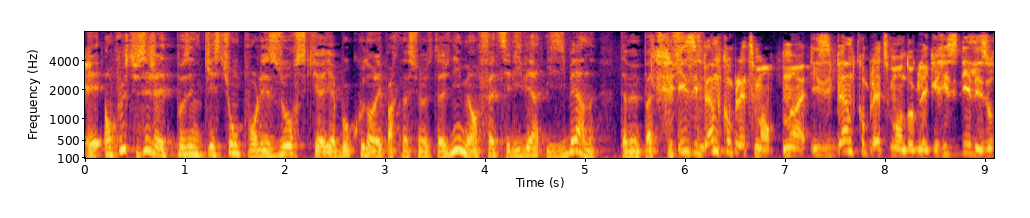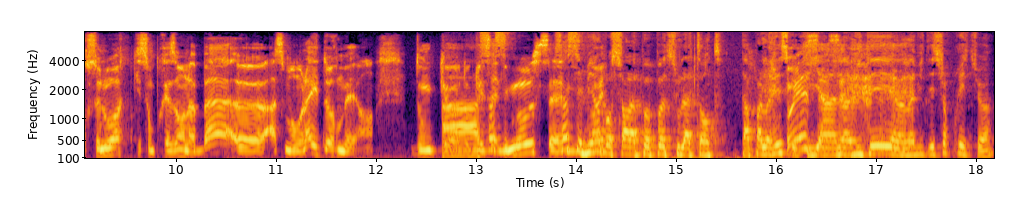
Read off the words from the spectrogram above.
Et en plus, tu sais, j'allais te poser une question pour les ours, qu'il y a- il y a beaucoup dans les parcs nationaux aux États-Unis, mais en fait, c'est l'hiver, ils hibernent. T'as même pas de soucis. Ils hibernent complètement. Ouais, ils hibernent complètement. Donc les grizzlies les ours noirs qui sont présents là-bas, euh, à ce moment-là, ils dormaient. Hein. Donc, euh, Ah, donc les ça, animaux, c'est Ça, c'est bien ouais. pour se faire la popote sous la tente. T'as pas le risque Ouais, qu'il y a un invité, un invité surprise, tu vois.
